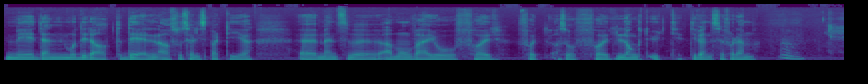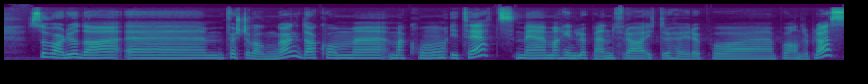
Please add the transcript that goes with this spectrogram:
med den moderate delen av Sosialistpartiet. Eh, mens Hamon var jo for, for, altså for langt ut til venstre for dem. Mm. Så var det jo da eh, første valgomgang. Da kom eh, Macron i tet med Marine Le Pen fra ytre høyre på, eh, på andreplass.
